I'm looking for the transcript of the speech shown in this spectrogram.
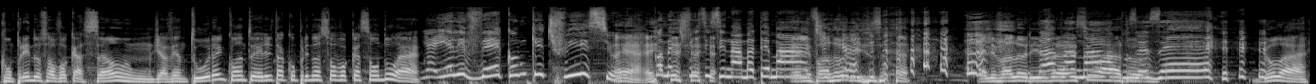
cumprindo a sua vocação de aventura, enquanto ele tá cumprindo a sua vocação do ar. E aí ele vê como que é difícil. É. Como é difícil ensinar matemática. Ele valoriza. Ele valoriza Dá esse lado Zezé. do lar.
